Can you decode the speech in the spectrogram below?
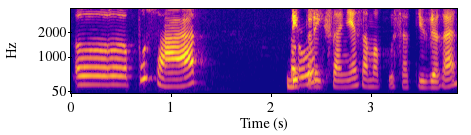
uh, pusat. Diperiksanya sama pusat juga kan?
